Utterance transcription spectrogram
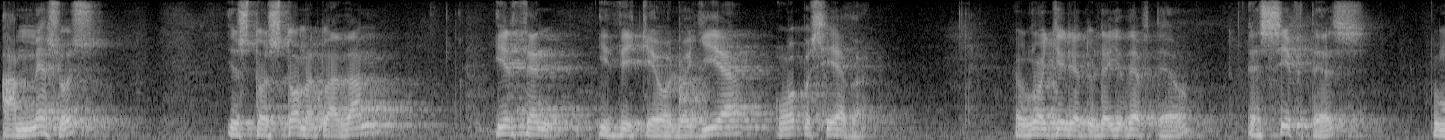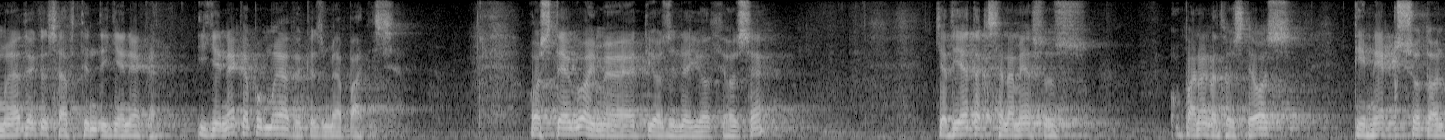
Αμέσως στο στόμα του Αδάμ ήρθε η δικαιολογία όπως η Εύα. Εγώ Κύριε του λέγει δεν φταίω, εσύ φταίς που μου έδωκες αυτήν τη γυναίκα. Η γυναίκα που μου έδωκες με απάντησε. Ώστε εγώ είμαι ο αιτίος λέει ο Θεός, ε; και διέταξε αμέσως ο Πανάγαθος Θεός την έξοδο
